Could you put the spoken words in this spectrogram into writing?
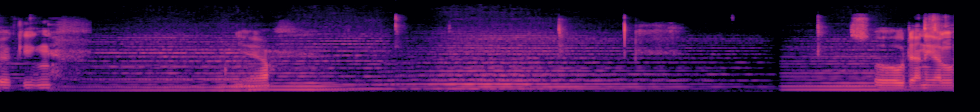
checking. Yeah. So Daniel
